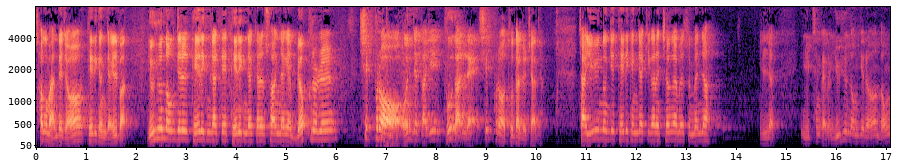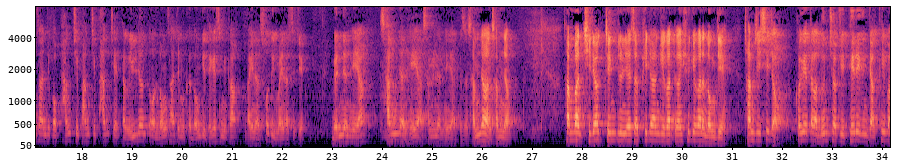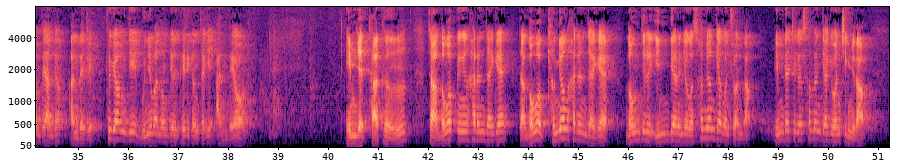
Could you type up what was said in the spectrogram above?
속으면 안 되죠. 대리경자 1번. 유휴농지를 대리경자할 때 대리경자자는 수확량의 몇 프로를 10% 언제까지? 두달 내. 10%두 달 내줘야 돼. 자, 유휴농지 대리경자 기간은 정하면서 몇 년? 1년. 이 생각해봐. 유휴농지는 농사 짓고 방치, 방치, 방치 했다고 1년 동안 농사 지면 그 농지 되겠습니까? 마이너스, 소득이 마이너스지. 몇 년 해야? 3년 해야, 3년 해야. 그래서 3년, 3년. 3번 지력 증진을 위해서 필요한 기간 동안 휴경하는 농지 잠시 쉬죠. 거기에다가 눈치 없이 대리경작 투입하면 돼 안 돼요? 안 되지. 휴경지 무늬만 농지는 대리경작이 안 돼요. 임대차 등. 자, 농업 경영하려는 자에게, 자, 농업 경영하려는 자에게 농지를 임대하는 경우 서명계약 원칙을 한다. 임대 측의 서명계약이 원칙입니다.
